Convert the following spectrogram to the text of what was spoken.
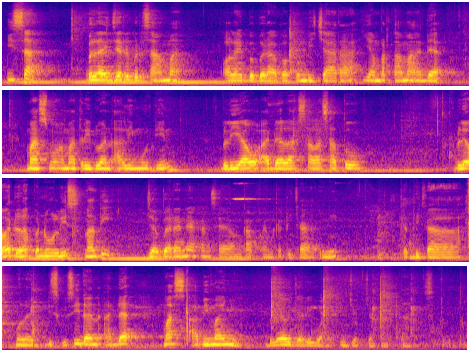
bisa belajar bersama oleh beberapa pembicara. Yang pertama ada Mas Muhammad Ridwan Alimudin. Beliau adalah salah satu beliau adalah penulis. Nanti jabarannya akan saya ungkapkan ketika ini ketika mulai diskusi dan ada Mas Abimanyu. Beliau dari Walhi Yogyakarta seperti itu.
